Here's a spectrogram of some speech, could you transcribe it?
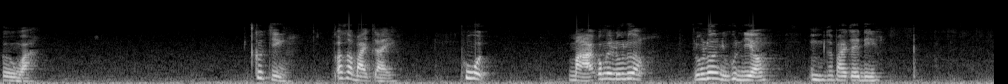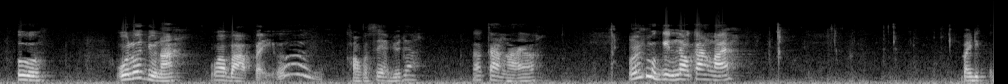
เออวะก็จริง ก็สบายใจ พูด หมาก็ไม่รู้เรื่อง รู้เรื่องอยู่คนเดียว อืมสบายใจดี เออ โอ้ยรถอยู่นะ ว่าบาปไป เออเขาก็แสบอยู่ด้ะแล้วกลางไรอะเอ้ยมากินแล้วกลางไรไปดีก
